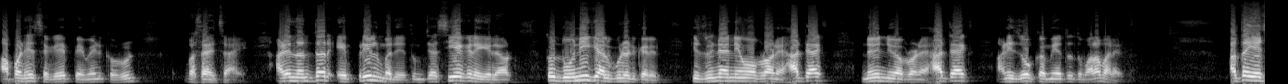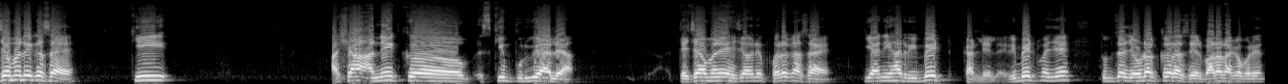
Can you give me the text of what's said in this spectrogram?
आपण हे सगळे पेमेंट करून बसायचा आहे. आणि नंतर एप्रिलमध्ये तुमच्या सी एकडे गेल्यावर तो दोन्ही कॅल्क्युलेट करेल की जुन्या नियमाप्रमाणे हा टॅक्स नवीन नियमाप्रमाणे हा टॅक्स आणि जो कमी आहे तो तुम्हाला भरायचा आता याच्यामध्ये कसं आहे की अशा अनेक स्कीम पूर्वी आल्या. त्याच्यामध्ये ह्याच्यामध्ये फरक असा आहे की आणि हा रिबेट काढलेला आहे. रिबेट म्हणजे तुमचा जेवढा कर असेल बारा लाखापर्यंत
